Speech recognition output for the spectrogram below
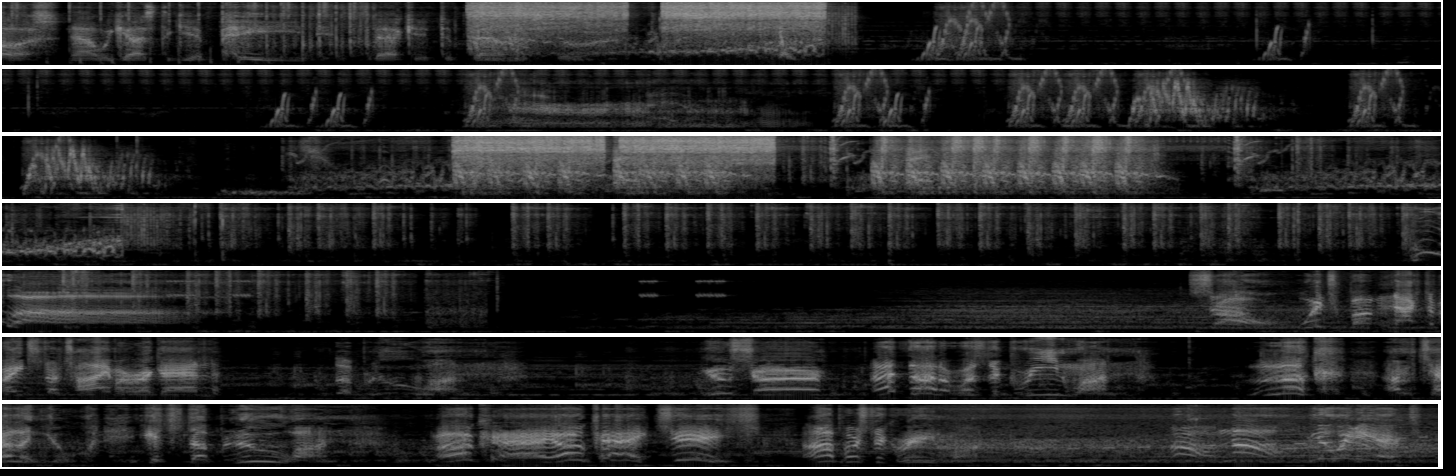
boss. Now we got to get paid back at the bounce. Timer again? The blue one. You sure? I thought it was the green one. Look, I'm telling you, it's the blue one. Okay, okay, jeez. I'll push the green one. Oh no, you idiot!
